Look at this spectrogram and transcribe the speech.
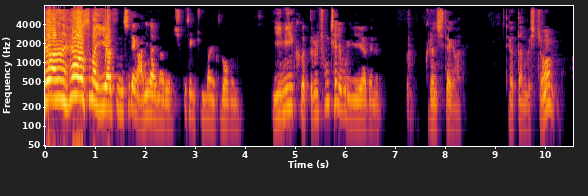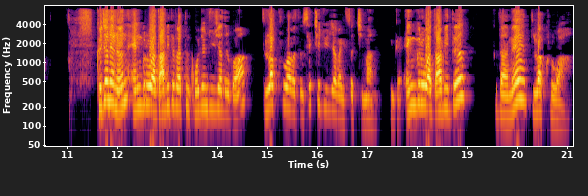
회화는 회화로서만 이해할 수 있는 시대가 아니다 이 말이에요. 19세기 중반에 들어오면 이미 그것들을 총체적으로 이해해야 되는 그런 시대가 되었다는 것이죠. 그전에는 앵그루와 다비드 같은 고전주의자들과 들라크루와 같은 색채주의자가 있었지만, 그러니까 앵그루와 다비드, 그 다음에 들라크루와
